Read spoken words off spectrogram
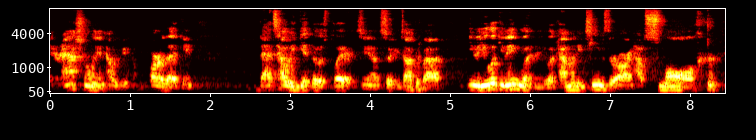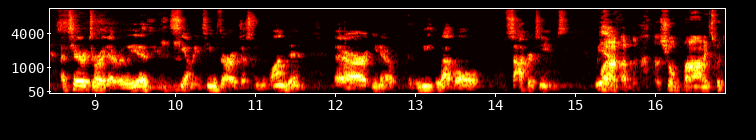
internationally and how we become part of that game. That's how we get those players. You know, so you talk about you know you look in England and you look how many teams there are and how small a territory that really is. You can see how many teams there are just in London that are you know elite level soccer teams. We well, have I'm, not sure Barnet would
